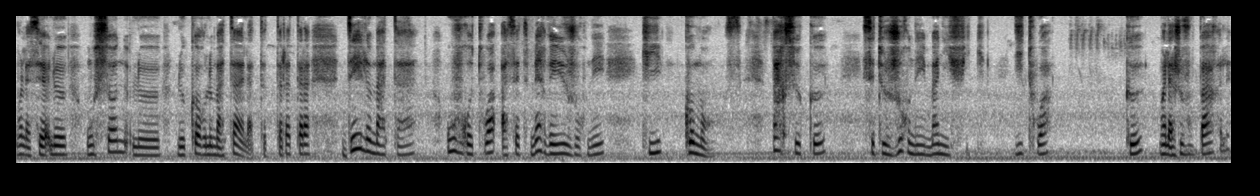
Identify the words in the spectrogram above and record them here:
Voilà, c'est le, on sonne le, corps le matin, là, dès le matin, ouvre-toi à cette merveilleuse journée qui commence. Parce que cette journée magnifique, dis-toi que, voilà, je vous parle,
